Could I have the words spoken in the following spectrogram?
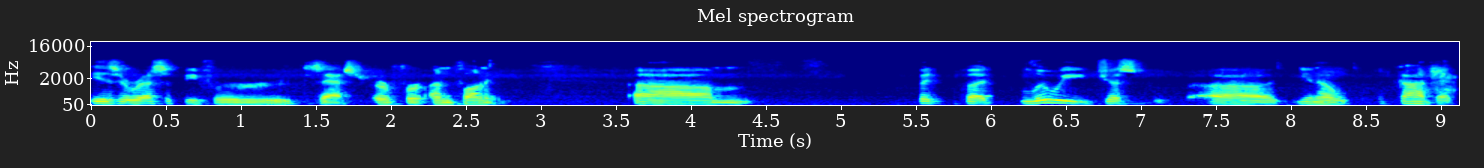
is a recipe for disaster or for unfunny. Um, but but Louis just uh, you know God that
